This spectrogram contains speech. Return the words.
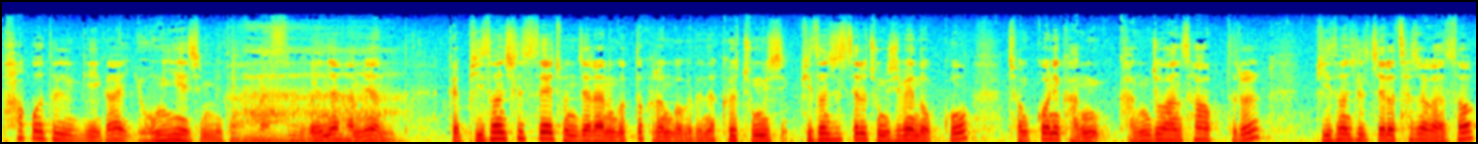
파고들기가 용이해집니다. 왜냐하면 그 비선 실세의 존재라는 것도 그런 거거든요. 그 중심 비선 실세를 중심에 놓고 정권이 강, 강조한 사업들을 비선 실세를 찾아가서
